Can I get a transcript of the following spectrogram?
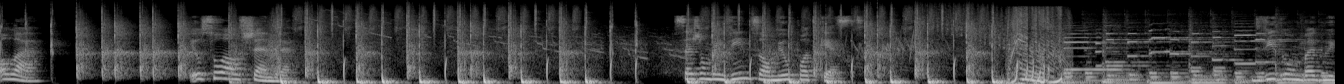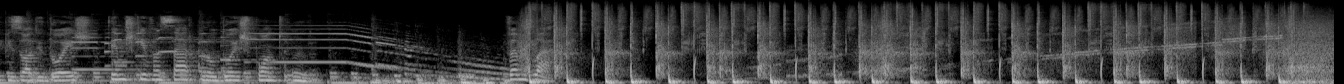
Olá, eu sou a Alexandra. Sejam bem-vindos ao meu podcast. Devido a um bug no episódio 2, temos que avançar para o 2.1. Vamos lá!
